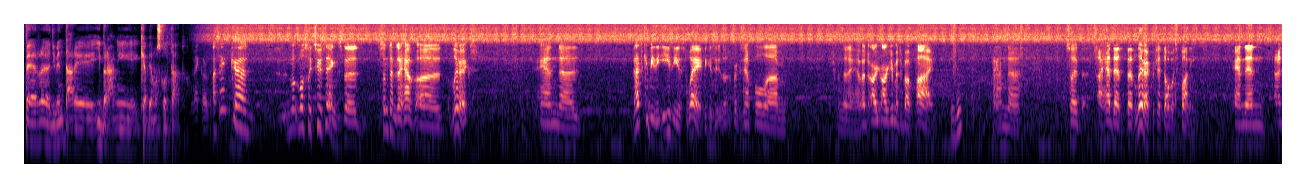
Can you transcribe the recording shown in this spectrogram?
per diventare i brani che abbiamo ascoltato? I think uh, mostly two things. The, sometimes I have uh, lyrics and uh, that can be the easiest way because, for example, um, one did I have? An ar- argument about pie. Mhm. And uh, so I, I had that, that lyric, which I thought was funny. And then I,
